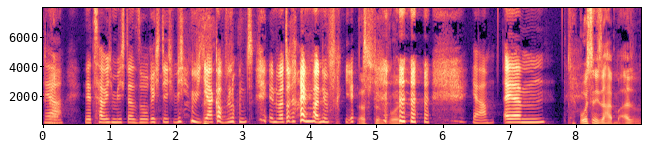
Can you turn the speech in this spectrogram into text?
ja. Ja. Jetzt habe ich mich da so richtig wie, wie Jakob Lund in was rein manövriert. Das stimmt wohl. Ja, ähm, wo ist denn dieser Halbmarathon?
